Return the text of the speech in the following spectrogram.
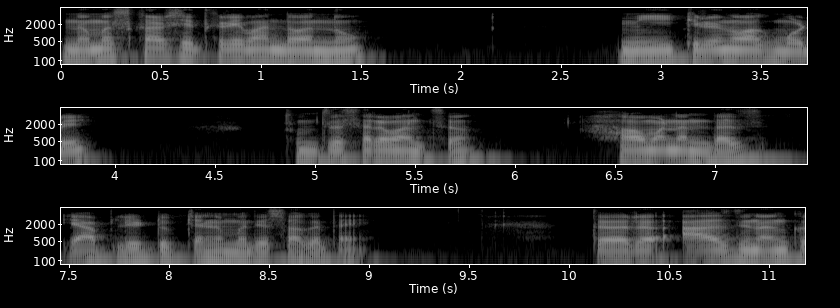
नमस्कार शेतकरी बांधवांनो. मी किरण वाघमोडे. तुमचं सर्वांचं हवामान अंदाज या आपल्या यूट्यूब चॅनलमध्ये स्वागत आहे. तर आज दिनांक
